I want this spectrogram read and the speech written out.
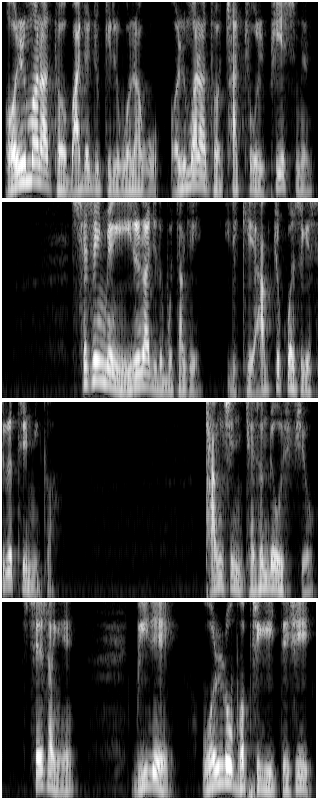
얼마나 더 맞아 죽기를 원하고 얼마나 더 자축을 피했으면 새 생명이 일어나지도 못하게 이렇게 악조건 속에 쓰러뜨립니까? 당신 개선 배우십시오. 세상에 미래 원로 법칙이 있듯이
